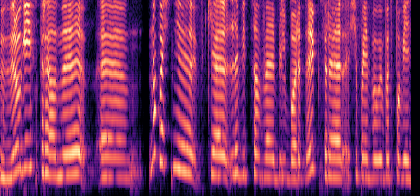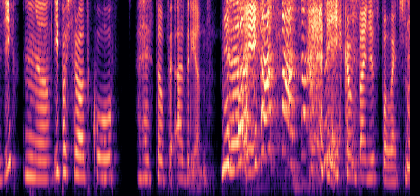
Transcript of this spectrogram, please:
z drugiej strony no właśnie takie lewicowe billboardy, które się pojawiły w odpowiedzi no. i po środku rajstopy Adrian i, i ich kampanie społeczne.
